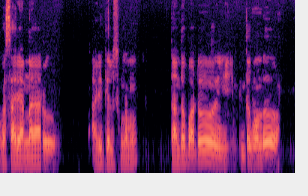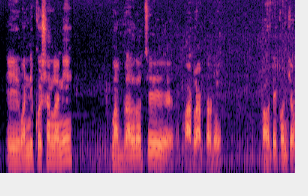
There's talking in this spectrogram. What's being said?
ఒకసారి అన్నగారు అడిగి తెలుసుకున్నాము. దాంతోపాటు ఇంతకుముందు ఈ వన్ని క్వశ్చన్లని మా బ్రదర్ వచ్చి మాట్లాడతాడు. కాబట్టి కొంచెం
